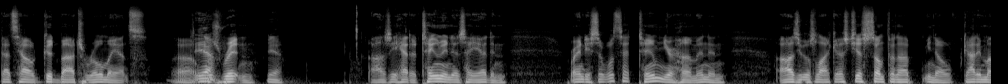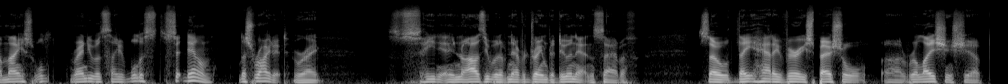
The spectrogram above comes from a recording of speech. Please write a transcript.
that's how Goodbye to Romance uh, Yeah. was written. yeah Ozzy had a tune in his head, and Randy said, "What's that tune you're humming?" And Ozzy was like, "That's just something I, you know, got in my mind." So, well, Randy would say, "Well, let's sit down, let's write it." right So he, and Ozzy would have never dreamed of doing that in Sabbath. So they had a very special uh, relationship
